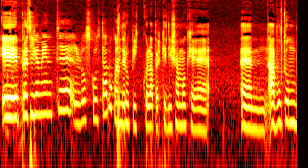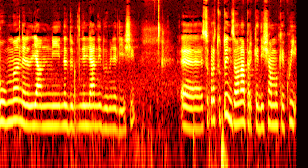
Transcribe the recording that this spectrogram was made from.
E praticamente lo ascoltavo quando ero piccola perché diciamo che ehm, ha avuto un boom negli anni, nel negli anni 2010. Eh, soprattutto in zona perché diciamo che qui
